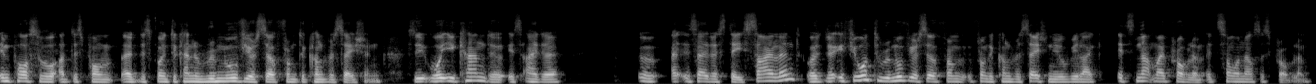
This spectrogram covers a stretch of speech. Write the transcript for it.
impossible at this point at this point to kind of remove yourself from the conversation. So what you can do is either uh, is either stay silent or if you want to remove yourself from from the conversation, you'll be like, it's not my problem, it's someone else's problem,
